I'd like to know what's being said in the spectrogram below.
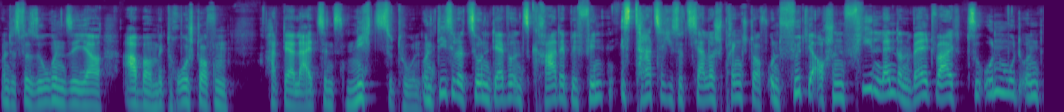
und das versuchen sie ja aber mit Rohstoffen hat der Leitzins nichts zu tun. Und die Situation, in der wir uns gerade befinden, ist tatsächlich sozialer Sprengstoff und führt ja auch schon in vielen Ländern weltweit zu Unmut und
